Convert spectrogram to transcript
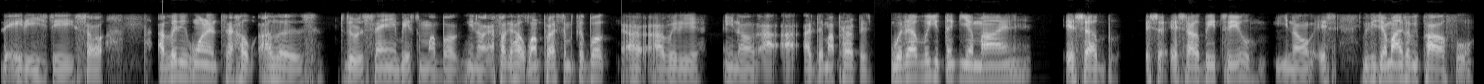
the ADHD. So I really wanted to help others to do the same based on my book. You know, if I could help one person with the book, I, I really, you know, I, I did my purpose. Whatever you think in your mind, it shall it shall, it shall be to you. You know, it's because your mind's gonna be powerful.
